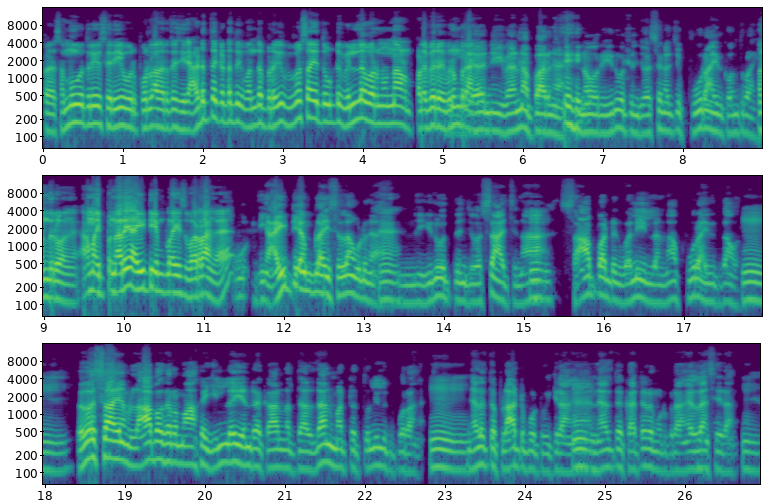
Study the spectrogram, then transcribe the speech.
இப்ப சமூகத்திலயும் சரி ஒரு பொருளாதாரத்தையும் சரி அடுத்த கட்டத்துக்கு வந்த பிறகு விவசாயத்தை விட்டு வெளில வரணும்னு தான் பல பேர் விரும்புறாங்க. நீங்க- வேணா பாருங்க. இன்னும் ஒரு இருபத்தஞ்சு வருஷம் கழிச்சு பூரா இதுக்கு வந்துருவாங்க. வந்துருவாங்க. ஆமா இப்ப நிறைய ஐடி எம்ப்ளாயிஸ் வர்றாங்க. நீங்க ஐடி எம்ப்ளாயிஸ் எல்லாம் விடுங்க. இந்த இருபத்தஞ்சு வருஷம் ஆச்சுன்னா. சாப்பாட்டுக்கு வழி இல்லைன்னா பூரா இதுக்கு தான் வரும். விவசாயம் லாபகரமாக இல்லை என்ற காரணத்தால் தான் மற்ற தொழிலுக்கு போறாங்க. நிலத்தை பிளாட் போட்டு வைக்கிறாங்க. நிலத்தை கட்டடம் கொடுக்குறாங்க. எல்லாம் செய்றாங்க. ம்.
